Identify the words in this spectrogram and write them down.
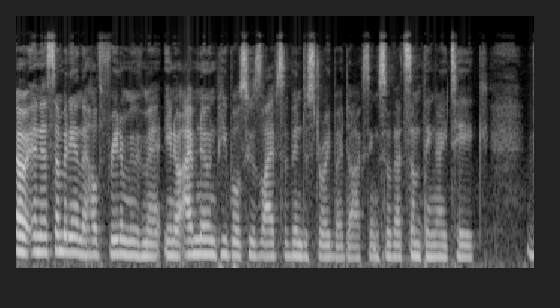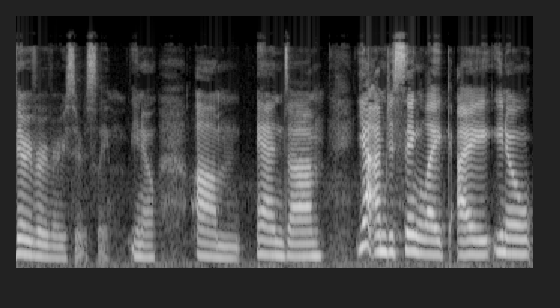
Oh, and as somebody in the health freedom movement, you know, I've known people whose lives have been destroyed by doxing. So that's something I take very, very, very seriously. You know, um, and um, yeah, I'm just saying, like, I, you know,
